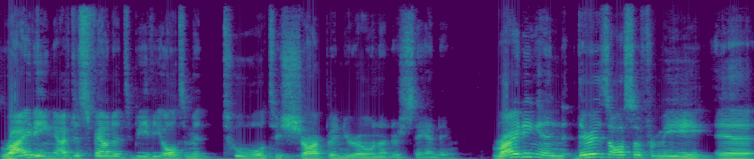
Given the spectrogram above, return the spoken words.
writing, I've just found it to be the ultimate tool to sharpen your own understanding. Writing, and there is also for me, uh,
